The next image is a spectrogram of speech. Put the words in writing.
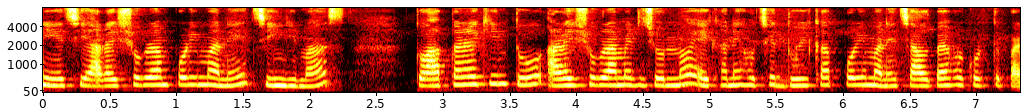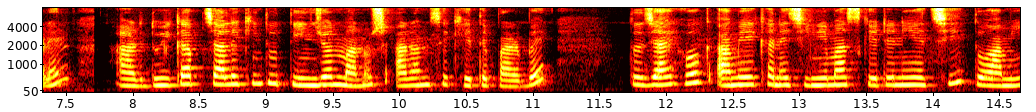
নিয়েছি আড়াইশো গ্রাম পরিমাণে চিংড়ি মাছ। তো আপনারা কিন্তু আড়াইশো গ্রামের জন্য এখানে হচ্ছে দুই কাপ পরিমাণে চাল ব্যবহার করতে পারেন। আর দুই কাপ চালে কিন্তু তিনজন মানুষ আরামসে খেতে পারবে। তো যাই হোক, আমি এখানে চিংড়ি মাছ কেটে নিয়েছি। তো আমি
